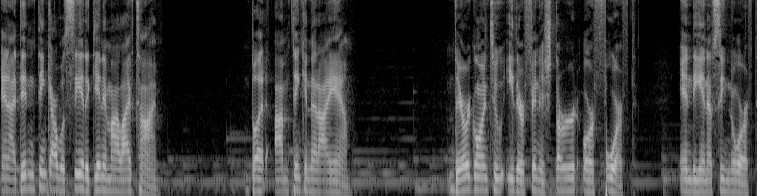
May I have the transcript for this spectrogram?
and I didn't think I would see it again in my lifetime, but I'm thinking that I am. They're going to either finish third or fourth in the NFC North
